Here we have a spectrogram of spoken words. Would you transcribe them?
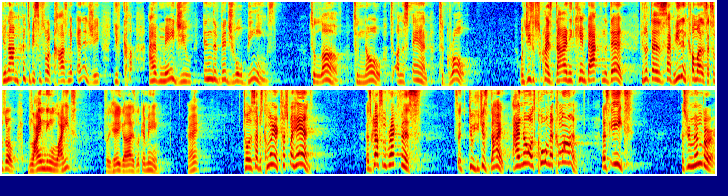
you're not meant to be some sort of cosmic energy. You've co- I have made you individual beings to love, to know, to understand, to grow. When Jesus Christ died and he came back from the dead, he looked at his disciples. He didn't come out as like some sort of blinding light. He's like, hey guys, look at me. Right? He told his disciples, come here, touch my hand. Let's grab some breakfast. He said, dude, you just died. I know, it's cool, man. Come on. Let's eat. Let's remember.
